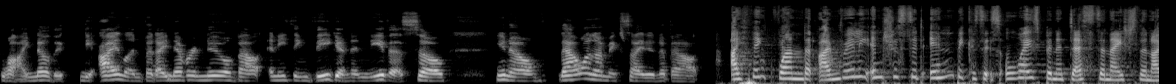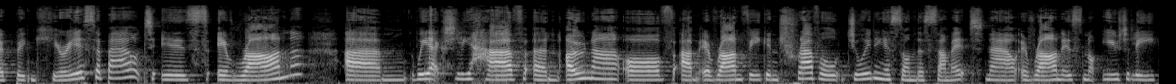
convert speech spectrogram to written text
Well, I know the the island, but I never knew about anything vegan in Nevis. So, you know, that one I'm excited about. I think one that I'm really interested in because it's always been a destination that I've been curious about is Iran. Um, we actually have an owner of um, Iran Vegan Travel joining us on the summit. Now, Iran is not usually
